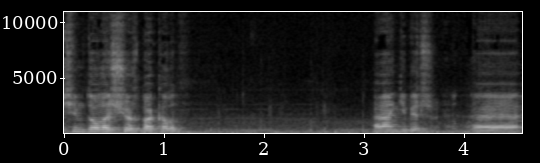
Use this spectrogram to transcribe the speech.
Şimdi dolaşıyoruz bakalım. Herhangi bir eee,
